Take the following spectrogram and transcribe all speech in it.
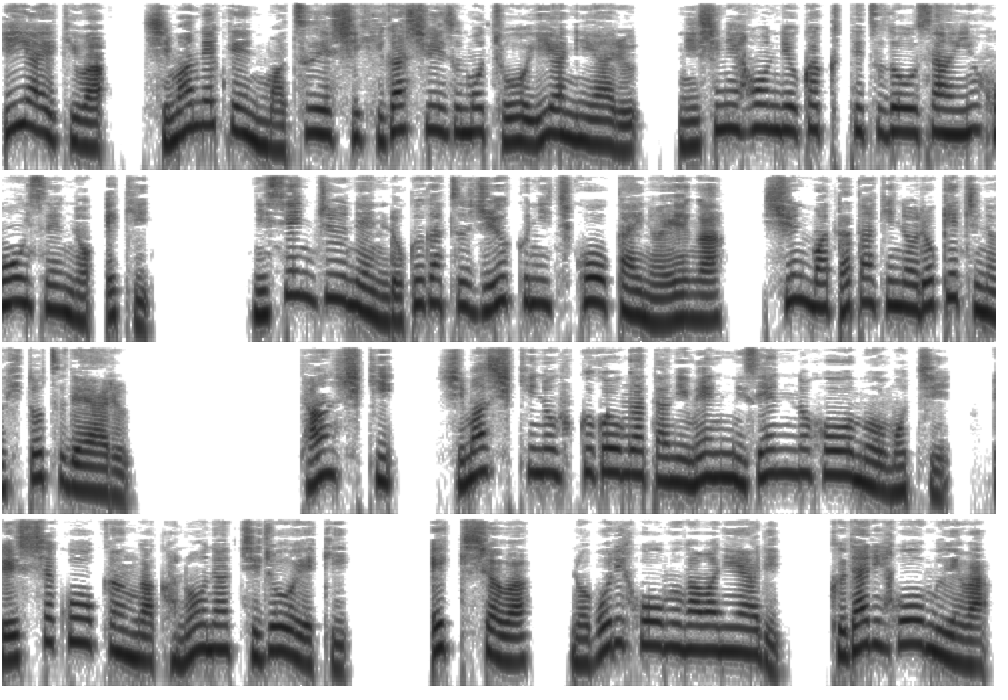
伊谷駅は島根県松江市東出雲町伊谷にある西日本旅客鉄道山陰本線の駅。2010年6月19日公開の映画、春瞬きのロケ地の一つである。単式、島式の複合型2面2線のホームを持ち、列車交換が可能な地上駅。駅舎は、上りホーム側にあり、下りホームへは、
